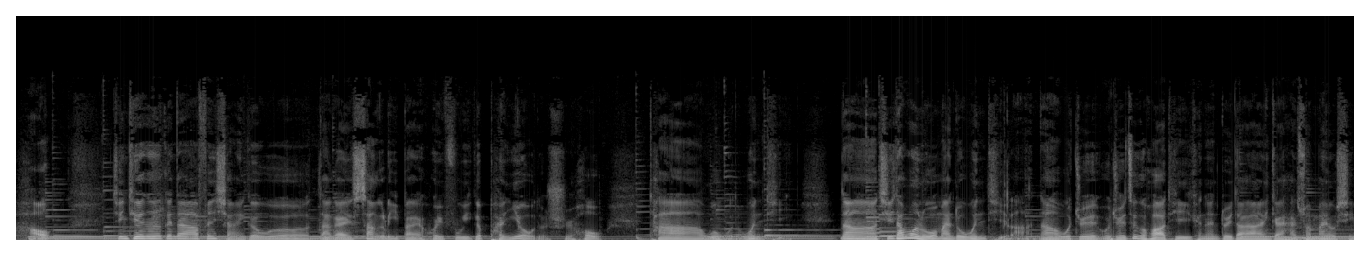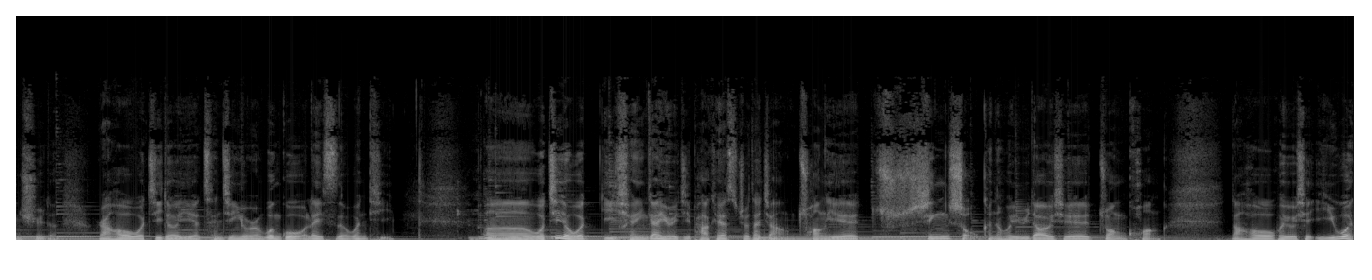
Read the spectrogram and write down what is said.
好，今天呢，跟大家分享一个我大概上个礼拜回复一个朋友的时候，他问我的问题。那其实他问了我蛮多问题啦。那我觉得，我觉得这个话题可能对大家应该还算蛮有兴趣的。然后我记得也曾经有人问过我类似的问题。呃，我记得我以前应该有一集 Podcast 就在讲创业新手可能会遇到一些状况，然后会有一些疑问。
